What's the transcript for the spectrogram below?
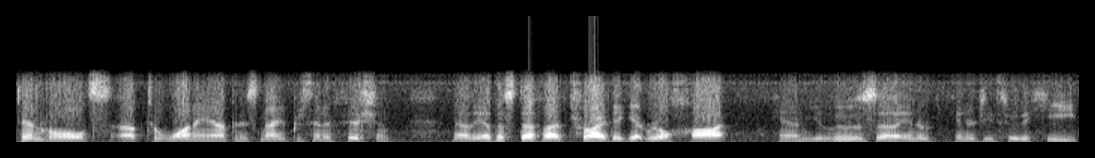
10 volts up to 1 amp and it's 90% efficient. Now the other stuff I've tried they get real hot and you lose uh, ener energy through the heat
